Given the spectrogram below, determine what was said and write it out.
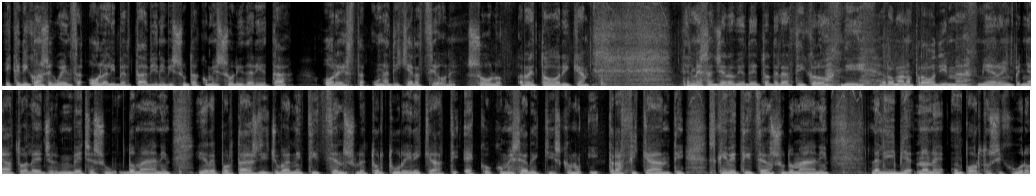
e che di conseguenza o la libertà viene vissuta come solidarietà o resta una dichiarazione solo retorica. Nel messaggero vi ho detto dell'articolo di Romano Prodi, ma mi ero impegnato a leggermi invece su domani il reportage di Giovanni Tizian sulle torture e i ricatti. Ecco come si arricchiscono i trafficanti. Scrive Tizian su domani. La Libia non è un porto sicuro.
